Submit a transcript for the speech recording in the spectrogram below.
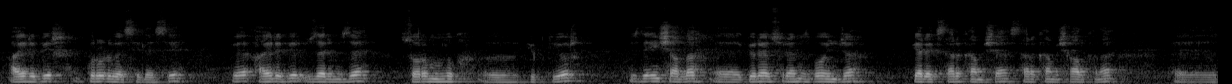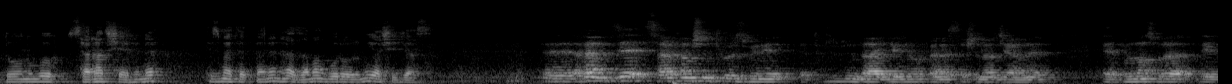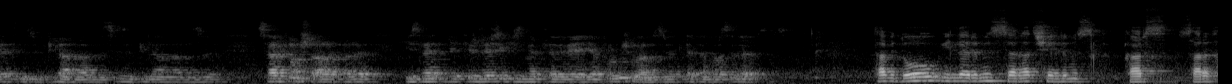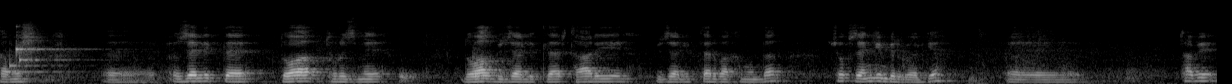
ayrı bir gurur vesilesi ve ayrı bir üzerimize sorumluluk e, yüklüyor. Biz de inşallah e, görev süremiz boyunca gerek Sarıkamış'a, Sarıkamış halkına, e, Doğu'nun bu Serhat şehrine hizmet etmenin her zaman gururunu yaşayacağız. E, efendim bize Sarıkamış'ın turizmini, e, turizmin daha ileri noktalara taşınacağını, e, bundan sonra devletimizin planlarını, sizin planlarınızı, Sarıkamış'la alakalı hizmet, getirilecek hizmetleri ve yapılmış olan hizmetlerden bahseder misiniz? Tabii Doğu illerimiz, Serhat şehrimiz, Kars, Sarıkamış, e, özellikle doğa turizmi, doğal güzellikler, tarihi güzellikler bakımından çok zengin bir bölge. E, tabii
